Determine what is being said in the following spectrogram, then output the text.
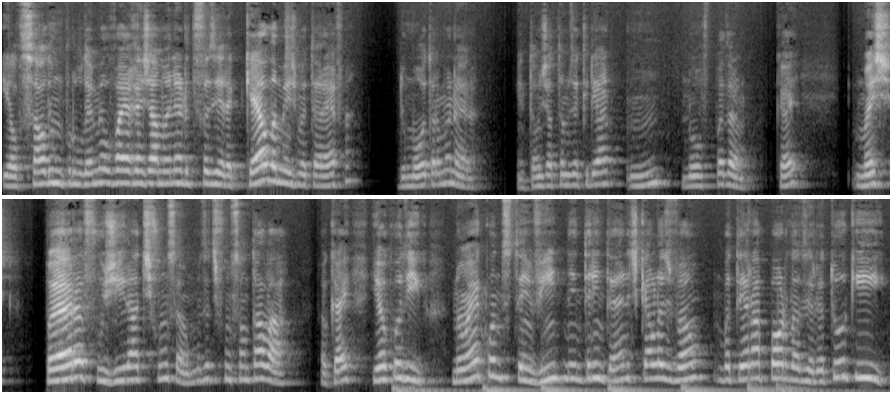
Ele se há ali um problema, ele vai arranjar a maneira de fazer aquela mesma tarefa de uma outra maneira. Então já estamos a criar um novo padrão, ok? Mas para fugir à disfunção. Mas a disfunção está lá, ok? E é o que eu digo, não é quando se tem 20 nem 30 anos que elas vão bater à porta a dizer eu estou aqui.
